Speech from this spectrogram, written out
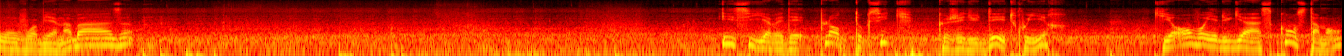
où on voit bien ma base. Ici, il y avait des plantes toxiques que j'ai dû détruire, qui du gaz constamment.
